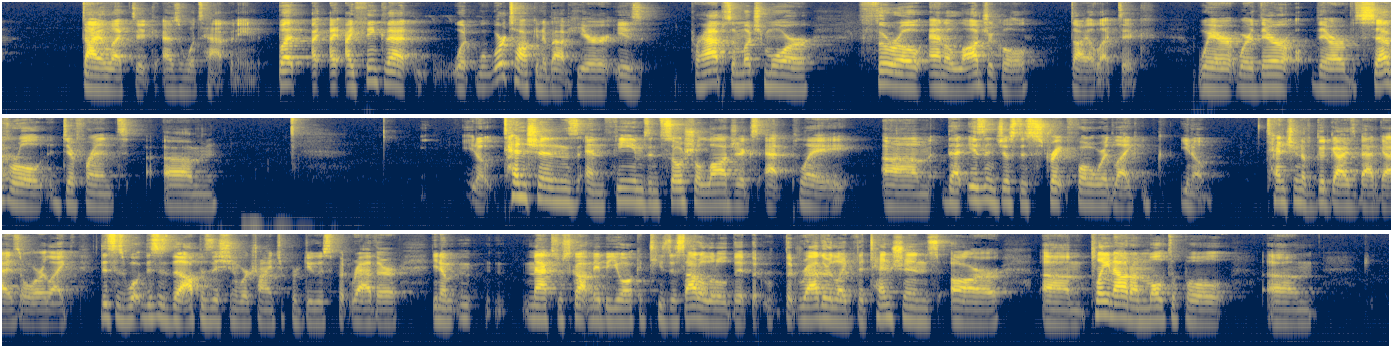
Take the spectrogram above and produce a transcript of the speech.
dialectic as what's happening. But I, I, think that what, what we're talking about here is perhaps a much more thorough analogical dialectic where where there there are several different um, you know tensions and themes and social logics at play um, that isn't just as straightforward like you know tension of good guys bad guys or like this is what this is the opposition we're trying to produce but rather you know max or scott maybe you all could tease this out a little bit but but rather like the tensions are um, playing out on multiple um,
